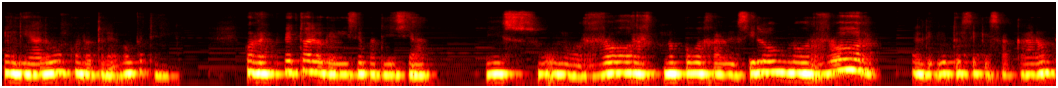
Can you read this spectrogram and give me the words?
el diálogo con la autoridad competente. Con respecto a lo que dice Patricia, es un horror, no puedo dejar de decirlo, un horror el decreto ese que sacaron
